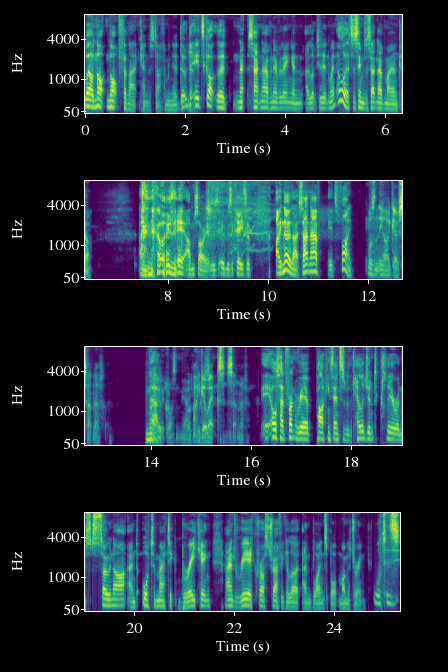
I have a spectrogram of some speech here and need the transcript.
Well, not not for that kind of stuff. I mean, it, No. it's got the sat nav and everything, and I looked at it and went, "Oh, that's the same as the sat nav of my own car." And that was it. I'm sorry. It was it was a case of, I know that sat nav. It's fine. Wasn't the Aygo sat nav? No, Aygo- it wasn't the Aygo X sat nav. It also had front and rear parking sensors with intelligent clearance sonar and automatic braking, and rear cross traffic alert and blind spot monitoring. What is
